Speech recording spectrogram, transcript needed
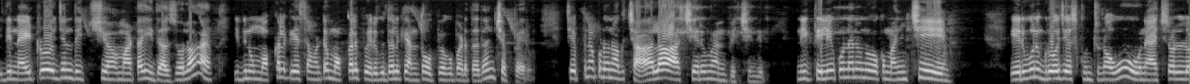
ఇది నైట్రోజన్ రిచ్ అన్నమాట ఇది అజోలా ఇది నువ్వు మొక్కలకి వేసామంటే మొక్కల పెరుగుదలకి ఎంతో ఉపయోగపడుతుంది అని చెప్పారు. చెప్పినప్పుడు నాకు చాలా ఆశ్చర్యం అనిపించింది. నీకు తెలియకుండా నువ్వు ఒక మంచి ఎరువుని గ్రో చేసుకుంటున్నావు న్యాచురల్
